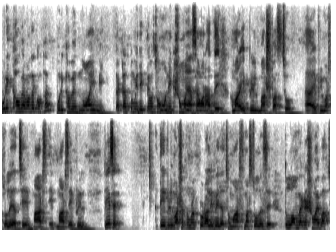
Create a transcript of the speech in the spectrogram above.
পরীক্ষা হবে আমাদের কথা, পরীক্ষা হবে নয় মে। একটা তুমি দেখতে পাচ্ছ অনেক সময় আছে আমার হাতে, আমার এপ্রিল মাস পাচ্ছ এপ্রিল মাস চলে যাচ্ছে মার্চ মার্চ, এপ্রিল, ঠিক আছে? তো এপ্রিল মাসে তোমরা টোটালি পেয়ে যাচ্ছ, মার্চ, মাস চলেছে তো লম্বা একটা সময় পাচ্ছ,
